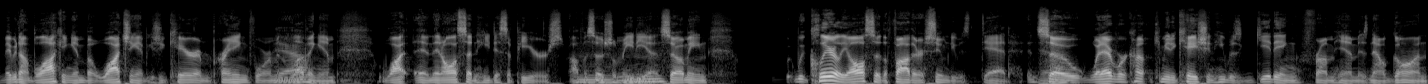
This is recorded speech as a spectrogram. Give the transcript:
maybe not blocking him, but watching it because you care and praying for him and loving him, what, and then all of a sudden he disappears off of social Mm-hmm. media. So I mean we clearly also the father assumed he was dead. And so whatever co- communication he was getting from him is now gone.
